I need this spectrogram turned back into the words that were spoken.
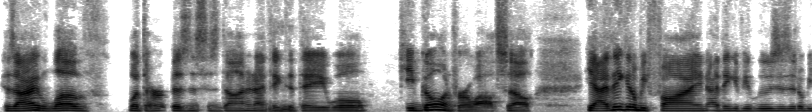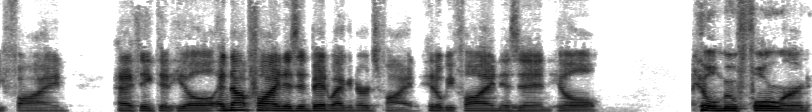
Because I love what the Hurt business has done, and I think Mhm. that they will keep going for a while. So, yeah, I think it'll be fine. I think if he loses, it'll be fine. And I think that he'll and not fine as in bandwagon nerds fine. It'll be fine as in he'll he'll move forward,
